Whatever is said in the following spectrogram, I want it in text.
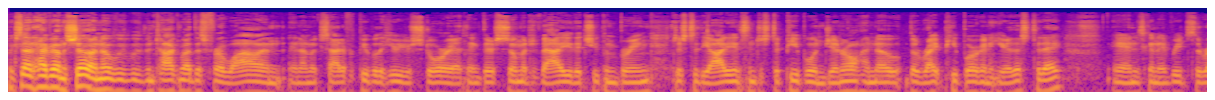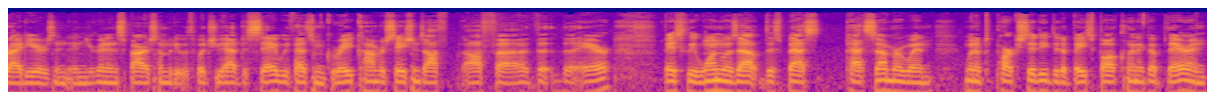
I'm excited to have you on the show. I know we've, we've been talking about this for a while, and, and I'm excited for people to hear your story. I think there's so much value that you can bring just to the audience and just to people in general. I know the right people are going to hear this today, and it's going to reach the right ears, and, and you're going to inspire somebody with what you have to say. We've had some great conversations off off uh, the the air. Basically, one was out this past past summer when went up to Park City, did a baseball clinic up there, and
